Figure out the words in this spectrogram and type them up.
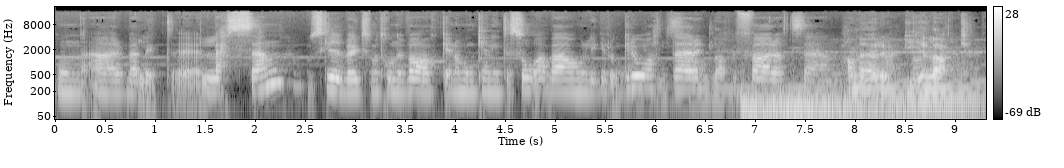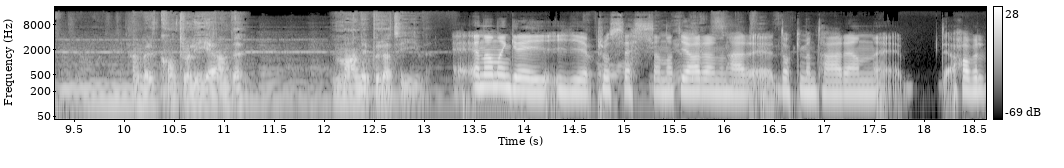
hon är väldigt eh, ledsen. Hon skriver liksom att hon är vaken och hon kan inte sova och hon ligger och gråter. För att sen... Han är elak. Han är väldigt kontrollerande. Manipulativ. En annan grej i processen att göra den här eh, dokumentären eh, har väl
